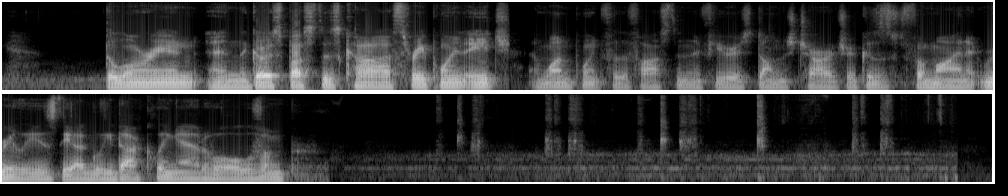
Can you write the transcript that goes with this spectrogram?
DeLorean and the Ghostbusters car, three point each, and one point for the Fast and the Furious Dom's Charger, because for mine it really is the ugly duckling out of all of them.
